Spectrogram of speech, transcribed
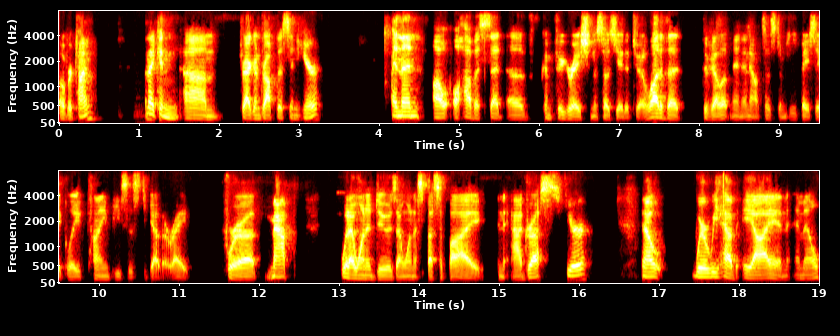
over time. And I can um, drag and drop this in here. And then I'll, I'll have a set of configuration associated to it. A lot of the development in OutSystems is basically tying pieces together, right? For a map, what I want to do is I want to specify an address here. Now, where we have AI and ML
